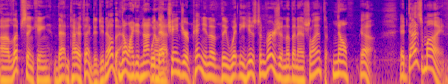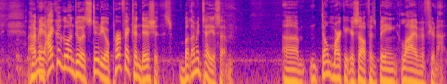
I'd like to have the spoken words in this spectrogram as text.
uh, lip syncing that entire thing. Did you know that? No, I did not Would know that, that. change your opinion of the Whitney Houston version of the national anthem? No, Yeah, it does mine. I mean, I could go into a studio, perfect conditions, but let me tell you something. Um, don't market yourself as being live if you're not.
